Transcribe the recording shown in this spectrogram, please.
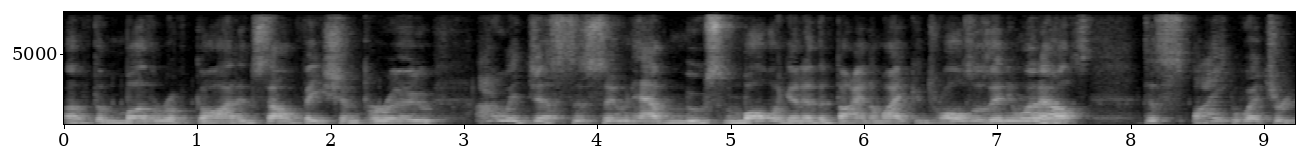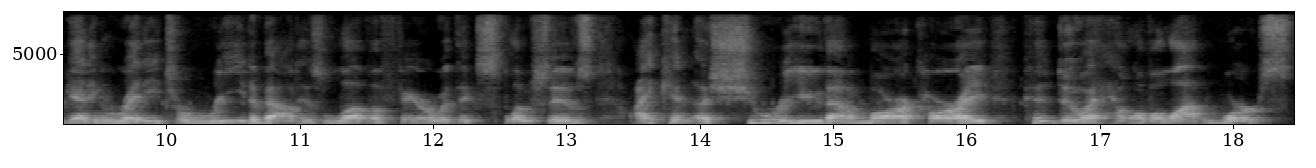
of the Mother of God in Salvation, Peru, I would just as soon have Moose Mulligan at the dynamite controls as anyone else. Despite what you're getting ready to read about his love affair with explosives, I can assure you that Amarakaeri could do a hell of a lot worse.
